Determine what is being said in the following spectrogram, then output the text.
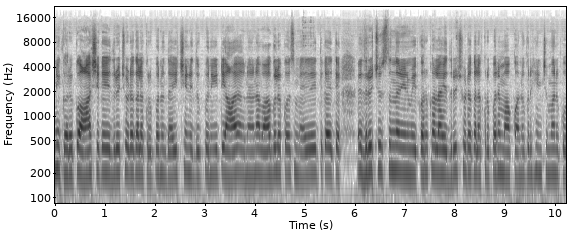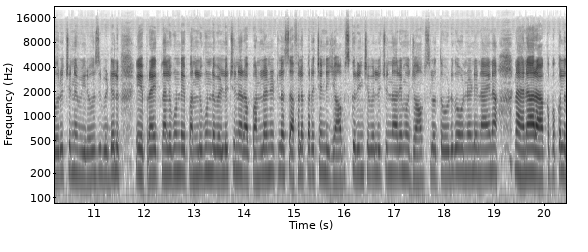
నీ కొరకు ఆశగా ఎదురు చూడగల కృపను దయచేయండి దుప్పు నీటి ఆ వాగుల కోసం ఏదైతే అయితే ఎదురు చూస్తుందో నేను మీ కొరకు అలా ఎదురు చూడగల కృపను మాకు అనుగ్రహించమని కోరుచున్న ఈ రోజు బిడ్డలు ఏ ప్రయత్నాలు గుండా ఏ పనులు గుండా వెళ్ళుచున్నారు ఆ పనులన్నింటిలో సఫలపరచండి. జాబ్స్ గురించి వెళ్ళుచున్నారేమో జాబ్స్లో తోడుగా ఉండండి నాయన. నాయన రాకపోకలు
